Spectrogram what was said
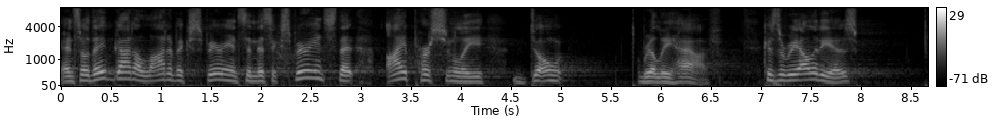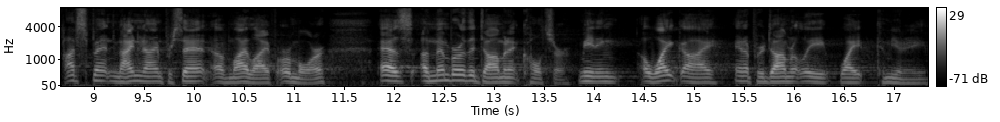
And so they've got a lot of experience in this experience that I personally don't really have. Because the reality is, I've spent 99% of my life or more as a member of the dominant culture, meaning a white guy in a predominantly white community.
